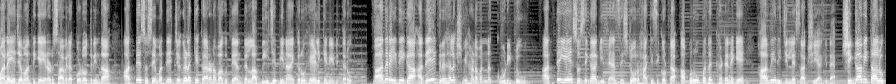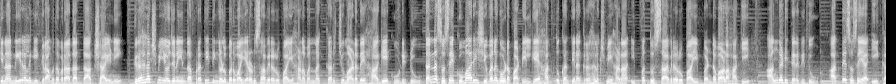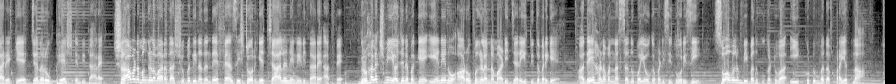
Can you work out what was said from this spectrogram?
ಮನೆ ಯಜಮಾಂತಿಗೆ ಎರಡು ಸಾವಿರ ಕೊಡೋದ್ರಿಂದ ಅತ್ತೆ ಸೊಸೆ ಮಧ್ಯೆ ಜಗಳಕ್ಕೆ ಕಾರಣವಾಗುತ್ತೆ ಅಂತೆಲ್ಲ ಬಿಜೆಪಿ ನಾಯಕರು ಹೇಳಿಕೆ ನೀಡಿದ್ದರು. ಆದರೆ ಇದೀಗ ಅದೇ ಗೃಹಲಕ್ಷ್ಮಿ ಹಣವನ್ನ ಕೂಡಿಟ್ಟು ಅತ್ತೆಯೇ ಸೊಸೆಗಾಗಿ ಫ್ಯಾನ್ಸಿ ಸ್ಟೋರ್ ಹಾಕಿಸಿಕೊಟ್ಟ ಅಪರೂಪದ ಘಟನೆಗೆ ಹಾವೇರಿ ಜಿಲ್ಲೆ ಸಾಕ್ಷಿಯಾಗಿದೆ. ಶಿಗ್ಗಾವಿ ತಾಲೂಕಿನ ನೀರಲಗಿ ಗ್ರಾಮದವರಾದ ದಾಕ್ಷಾಯಿಣಿ ಗೃಹಲಕ್ಷ್ಮಿ ಯೋಜನೆಯಿಂದ ಪ್ರತಿ ತಿಂಗಳು ಬರುವ ಎರಡು ಸಾವಿರ ರೂಪಾಯಿ ಹಣವನ್ನ ಖರ್ಚು ಮಾಡದೆ ಹಾಗೇ ಕೂಡಿಟ್ಟು ತನ್ನ ಸೊಸೆ ಕುಮಾರಿ ಶಿವನಗೌಡ ಪಾಟೀಲ್ಗೆ ಹತ್ತು ಕಂತಿನ ಗೃಹಲಕ್ಷ್ಮಿ ಹಣ ಇಪ್ಪತ್ತು ಸಾವಿರ ರೂಪಾಯಿ ಬಂಡವಾಳ ಹಾಕಿ ಅಂಗಡಿ ತೆರೆದಿದ್ದು ಅತ್ತೆ ಸೊಸೆಯ ಈ ಕಾರ್ಯಕ್ಕೆ ಜನರು ಭೇಷ್ ಎಂದಿದ್ದಾರೆ. ಶ್ರಾವಣ ಮಂಗಳವಾರದ ಶುಭ ದಿನದಂದೇ ಫ್ಯಾನ್ಸಿ ಸ್ಟೋರ್ಗೆ ಚಾಲನೆ ನೀಡಿದ್ದಾರೆ ಅತ್ತೆ. ಗೃಹಲಕ್ಷ್ಮಿ ಯೋಜನೆ ಬಗ್ಗೆ ಏನೇನೋ ಆರೋಪಗಳನ್ನ ಮಾಡಿ ಜರೆಯುತ್ತಿದ್ದವರಿಗೆ ಅದೇ ಹಣವನ್ನ ಸದುಪಯೋಗಪಡಿಸಿ ತೋರಿಸಿ ಸ್ವಾವಲಂಬಿ ಬದುಕು ಕಟ್ಟುವ ಈ ಕುಟುಂಬದ ಪ್ರಯತ್ನ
